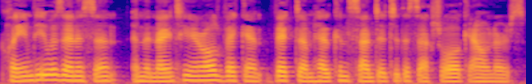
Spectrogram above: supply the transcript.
claimed he was innocent and the 19 year old victim had consented to the sexual encounters.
